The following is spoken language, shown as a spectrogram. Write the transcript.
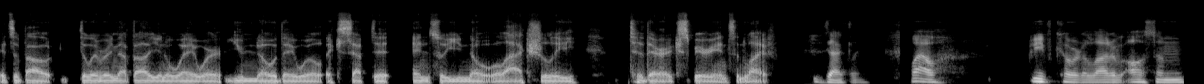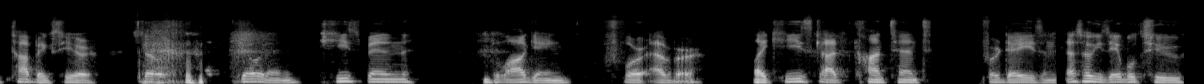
it's about delivering that value in a way where you know they will accept it. And so you know it will actually to their experience in life. Exactly. Wow. We've covered a lot of awesome topics here. So, Jordan, he's been blogging forever. Like, he's got content for days, and that's how he's able to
